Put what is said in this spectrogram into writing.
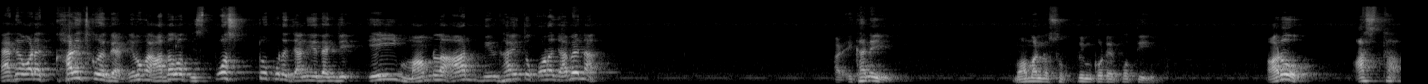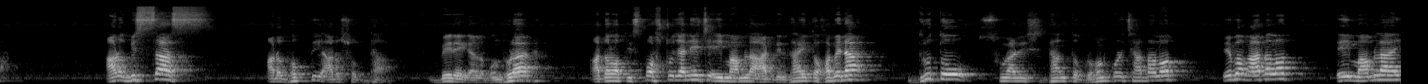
একেবারে খারিজ করে দেন এবং আদালত স্পষ্ট করে জানিয়ে দেন যে এই মামলা আর দীর্ঘায়িত করা যাবে না। আর এখানেই মহামান্য সুপ্রিম কোর্টের প্রতি আরও আস্থা আরও বিশ্বাস আরও ভক্তি আরও শ্রদ্ধা বেড়ে গেল বন্ধুরা। আদালত স্পষ্ট জানিয়েছে, এই মামলা আর দীর্ঘায়িত হবে না। দ্রুত শুনানির সিদ্ধান্ত গ্রহণ করেছে আদালত এবং আদালত এই মামলায়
